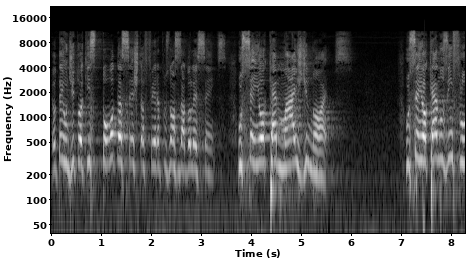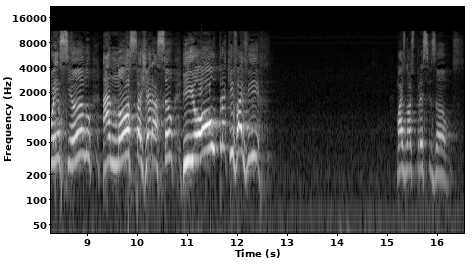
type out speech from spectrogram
Eu tenho dito aqui toda sexta-feira para os nossos adolescentes: o Senhor quer mais de nós. O Senhor quer nos influenciando a nossa geração e outra que vai vir. Mas nós precisamos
